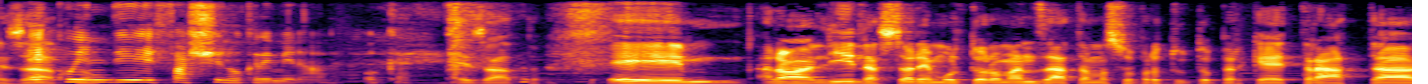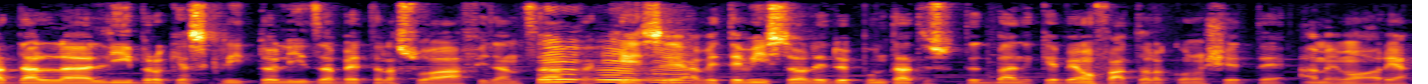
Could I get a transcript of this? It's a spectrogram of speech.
Esatto. E quindi fascino criminale, ok. Esatto. E mm, allora lì la storia è molto romanzata, ma soprattutto perché è tratta dal libro che ha scritto Elizabeth, la sua fidanzata, mm, che mm, se mm. avete visto le due puntate su Ted Bundy che abbiamo fatto la conoscete a memoria,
